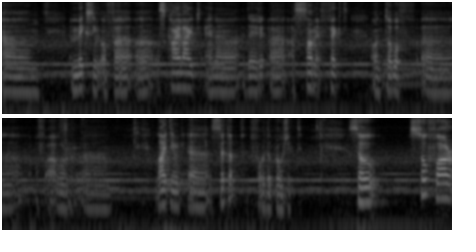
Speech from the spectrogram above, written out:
um, a mixing of a, a skylight and a, the, a, sun effect on top of, uh, of our uh, lighting uh, setup for the project. So, so far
